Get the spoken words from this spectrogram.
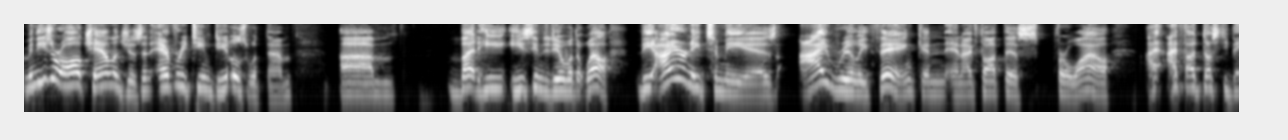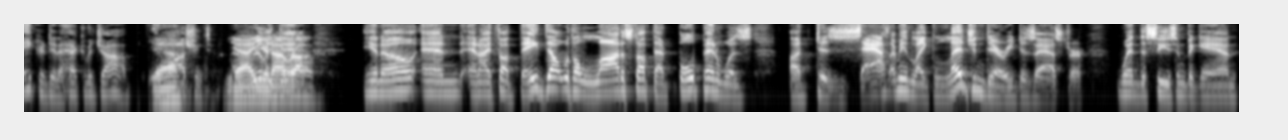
I mean, these are all challenges, and every team deals with them. Um, but he he seemed to deal with it well. The irony to me is, I really think, and and I've thought this for a while. I, I thought Dusty Baker did a heck of a job yeah. in Washington. Yeah, really you're not did. wrong. you know, and and I thought they dealt with a lot of stuff. That bullpen was a disaster. I mean, like legendary disaster when the season began.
